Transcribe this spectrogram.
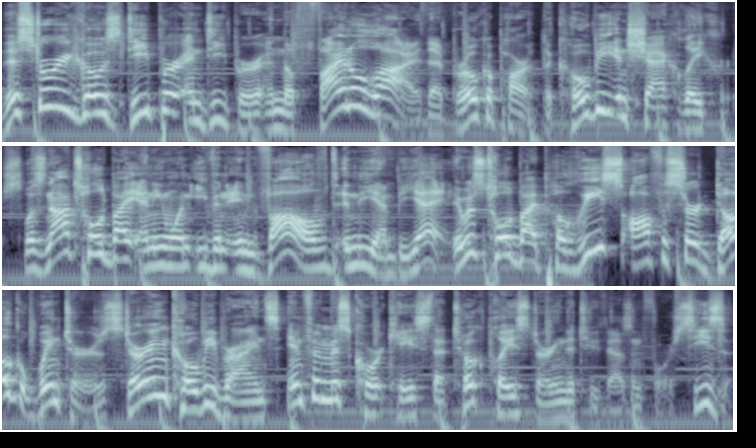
this story goes deeper and deeper, and the final lie that broke apart the Kobe and Shaq Lakers was not told by anyone even involved in the NBA. It was told by police officer Doug Winters during Kobe Bryant's infamous court case that took place during the 2004 season.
